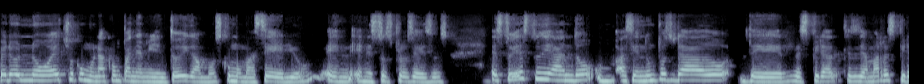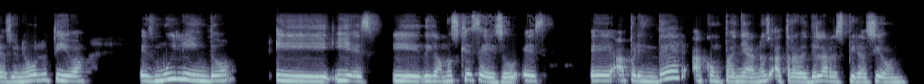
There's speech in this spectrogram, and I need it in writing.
Pero no he hecho como un acompañamiento, digamos, como más serio en, en estos procesos. Estoy estudiando, haciendo un posgrado de que se llama respiración evolutiva. Es muy lindo y, es, y digamos que es eso, es eh, aprender a acompañarnos a través de la respiración.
